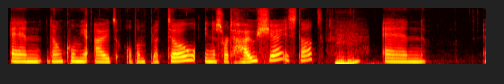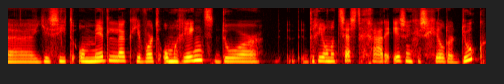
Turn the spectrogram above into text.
En dan kom je uit op een plateau in een soort huisje is dat. Mm -hmm. En uh, je ziet onmiddellijk, je wordt omringd door 360 graden is een geschilderd doek.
